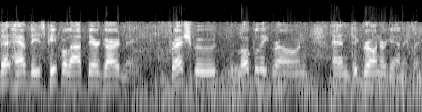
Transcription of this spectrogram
that have these people out there gardening fresh food, locally grown, and grown organically.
